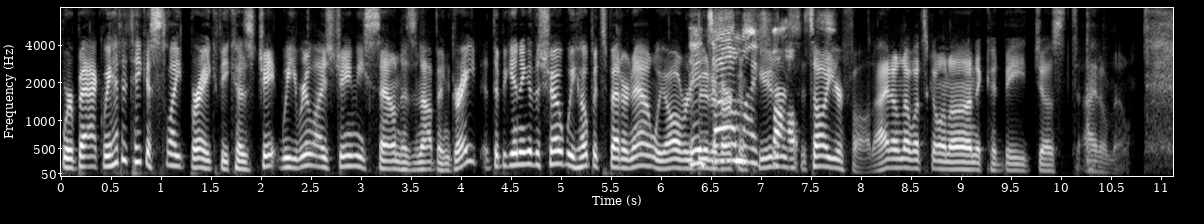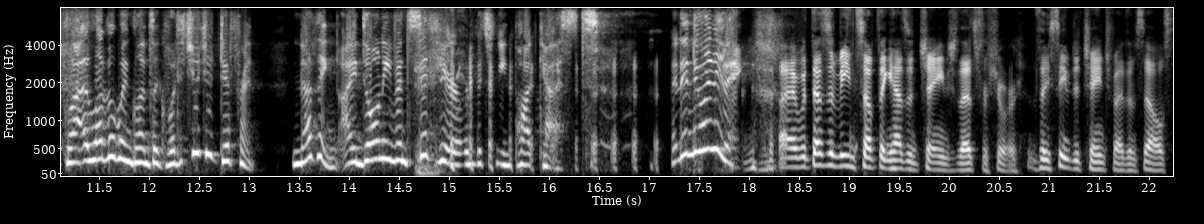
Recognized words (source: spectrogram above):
we're back. We had to take a slight break because ja- we realized Jamie's sound has not been great at the beginning of the show. We hope it's better now. We all rebooted It's our computers. It's all your fault. I don't know what's going on. It could be just I don't know. Well, I love it when Glenn's like, What did you do different? Nothing. I don't even sit here in between podcasts. I didn't do anything. It doesn't mean something hasn't changed. That's for sure. They seem to change by themselves.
